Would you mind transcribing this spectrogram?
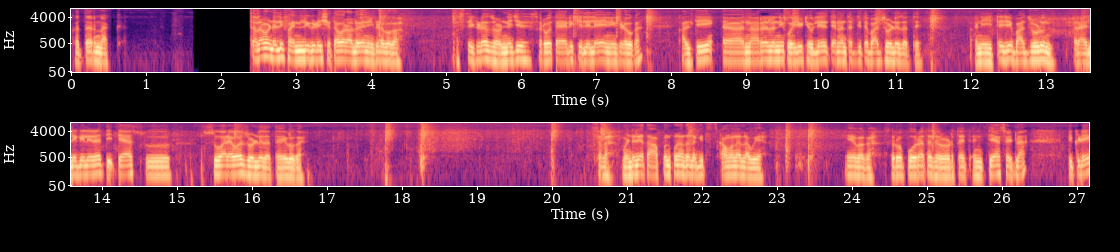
खतरनाक. चला मंडळी फायनली इकडे शेतावर आलो आहे आणि इकडे बघा. मस्त इकडे झोडण्याची सर्व तयारी केलेली आहे आणि इकडे बघा. खालती नारळ आणि कोयरी ठेवली आहे त्यानंतर तिथे भात जोडले जाते. आणि इथे जे भात जोडून राहिले गेलेलं ती त्या सु सुवाऱ्यावर जोडलं जातं. हे बघा. चला मंडळी आता आपण पण आता लगेच कामाला लावूया हे बघा सर्व पोरं आता जोडत आहेत आणि त्या साईडला तिकडे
